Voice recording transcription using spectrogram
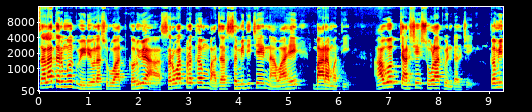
चला तर मग व्हिडिओला सुरुवात करूया. सर्वात प्रथम बाजार समितीचे नाव आहे बारामती. आवक चारशे सोळा क्विंटलची. कमीत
